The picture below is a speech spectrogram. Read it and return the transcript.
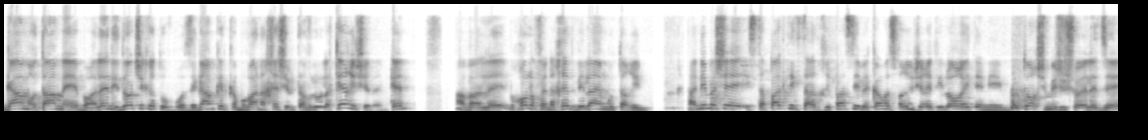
גם אותם אה, בועלי נידות שכתוב פה, זה גם כן כמובן אחרי שהם טבלו לקרי שלהם, כן? אבל אה, בכל אופן, אחרי טבילה הם מותרים. אני מה שהסתפקתי קצת, חיפשתי בכמה ספרים שראיתי, לא ראיתי, אני בטוח שמישהו שואל את זה.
